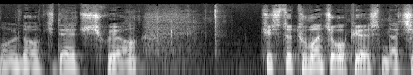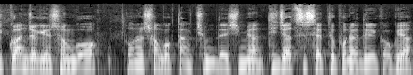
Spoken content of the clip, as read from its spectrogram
오늘도 기대해 주시고요. 퀴즈트 두 번째 곡 비어있습니다. 직관적인 선곡. 오늘 선곡 당첨되시면 디저트 세트 보내드릴 거고요.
